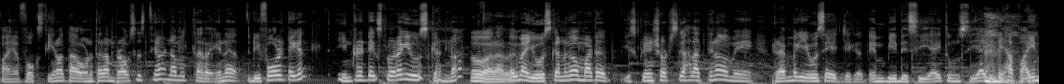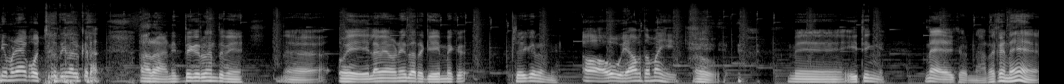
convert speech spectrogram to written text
ෆයෆොක්ස් තින ත ඕනතරම් බ්‍රවස් තින නමුත්තර එන ඩිෆෝල්ට එක ඉන්ට්‍රට එක්ස්පලෝර යස් අර ම යස් කනක මට ස්ක්‍රීන් ෂොට්ස් හලත්තින මේ රැම්ම යුසේජ් එක එම්බ දෙසියයි තුන්සිය හ පයිනමන කොච්චර දෙවල් කර අර අනිත්ත කරුවන්ත මේ ඔය ඒලම වනේ දර ගේම එක ප්ලේ කරන්න? ඕ යාම තමයි ඔව. මේ ඉතින් නෑ ඒක නරක නෑ.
